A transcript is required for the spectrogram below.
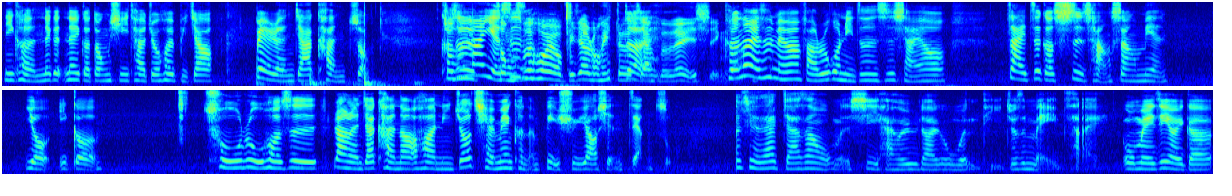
你可能那个那个东西它就会比较被人家看中。可是那也是总是会有比较容易得奖的类型啊。可能那也是没办法。如果你真的是想要在这个市场上面有一个出入，或是让人家看到的话，你就前面可能必须要先这样做。而且再加上我们系还会遇到一个问题，就是美材，我们已经有一个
